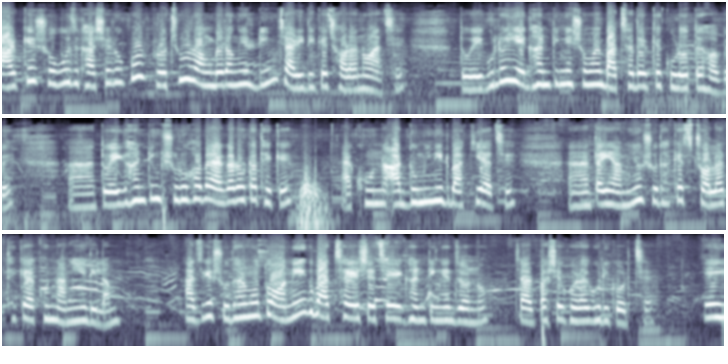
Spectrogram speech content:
পার্কের সবুজ ঘাসের উপর প্রচুর রং বেরঙের ডিম চারিদিকে ছড়ানো আছে। তো এগুলোই এগ হান্টিংয়ের সময় বাচ্চাদেরকে কুড়োতে হবে। তো এগ হান্টিং শুরু হবে এগারোটা থেকে। এখন আর দু মিনিট বাকি আছে। তাই আমিও সুধাকে স্ট্রলার থেকে এখন নামিয়ে দিলাম। আজকে সুধার মতো অনেক বাচ্চা এসেছে এগ হান্টিংয়ের জন্য। চারপাশে ঘোরাঘুরি করছে। এই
